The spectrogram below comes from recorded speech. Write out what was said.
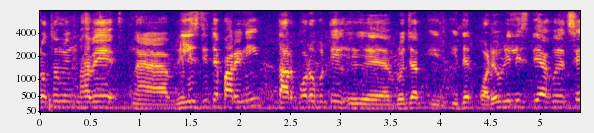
প্রথমভাবে রিলিজ দিতে পারেনি। তার পরবর্তী রোজার ঈদের পরেও রিলিজ দেওয়া হয়েছে।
